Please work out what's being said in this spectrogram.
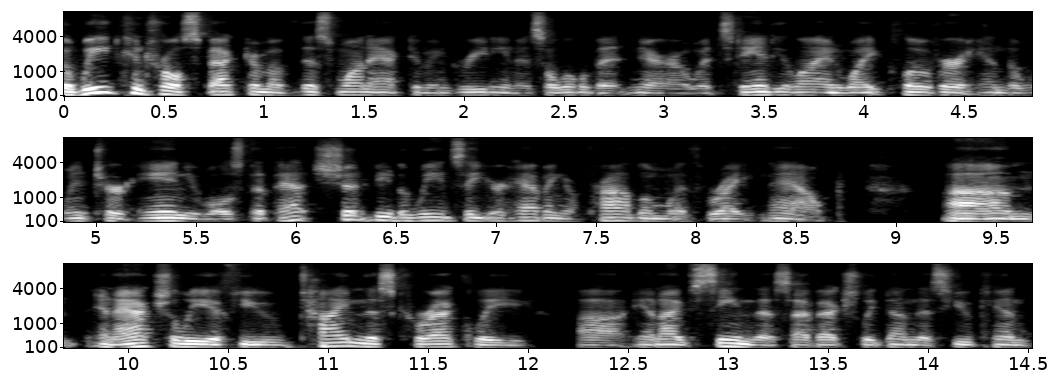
The weed control spectrum of this one active ingredient is a little bit narrow. It's dandelion, white clover, and the winter annuals, but that should be the weeds that you're having a problem with right now. Um, and actually, if you time this correctly, uh, and I've seen this, I've actually done this, you can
